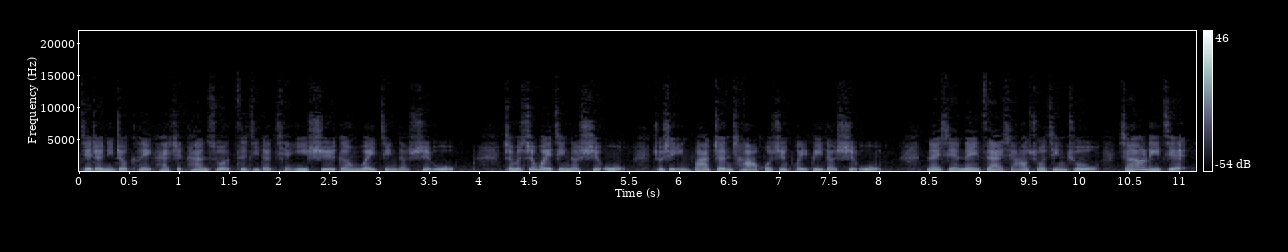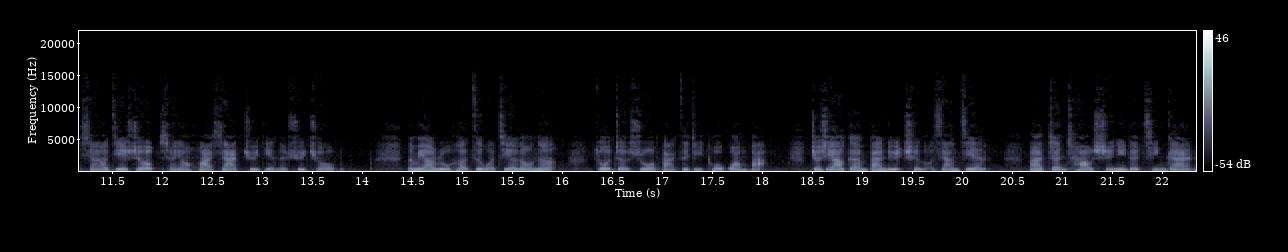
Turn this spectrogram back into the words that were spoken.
接着，你就可以开始探索自己的潜意识跟未尽的事物。什么是未尽的事物？就是引发争吵或是回避的事物。那些内在想要说清楚、想要理解、想要接受、想要画下句点的需求。那么要如何自我揭露呢？作者说：把自己脱光吧，就是要跟伴侣赤裸相见，把争吵使你的情感、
